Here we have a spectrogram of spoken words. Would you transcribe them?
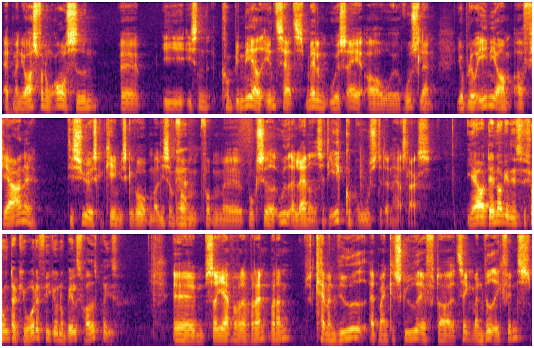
at man jo også for nogle år siden øh, i, i sådan kombineret indsats mellem USA og øh, Rusland jo blev enige om at fjerne de syriske kemiske våben og ligesom ja. få dem, få dem øh, bukseret ud af landet, så de ikke kunne bruges til den her slags. Ja, og den organisation, der gjorde det, fik jo Nobels fredspris. Øh, så ja, hvordan, hvordan kan man vide, at man kan skyde efter ting, man ved ikke findes?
